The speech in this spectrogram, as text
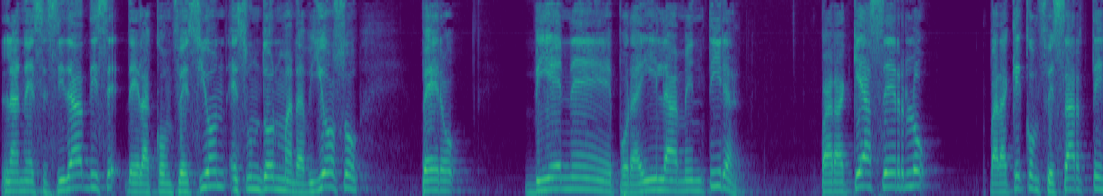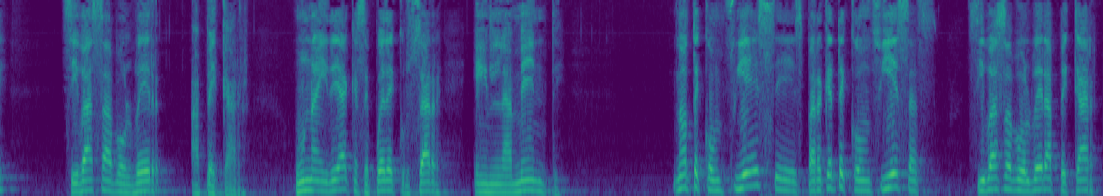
la necesidad, dice, de la confesión es un don maravilloso, pero viene por ahí la mentira. ¿Para qué hacerlo? ¿Para qué confesarte si vas a volver a pecar? Una idea que se puede cruzar en la mente. No te confieses. ¿Para qué te confiesas si vas a volver a pecar?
